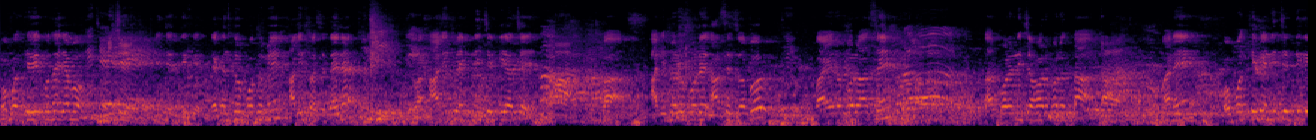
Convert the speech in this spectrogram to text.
ওপর থেকে কোথায় যাব? নিচে। নিচের দিকে। দেখেন তো প্রথমে আলিফ আছে তাই না? এবার আলিফের নিচে কি আছে? বা। আলিফের উপরে আছে জবর বায়ের উপরে আছে। তারপরে নিচে হরফ হলো তা। মানে ওপর থেকে নিচের দিকে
